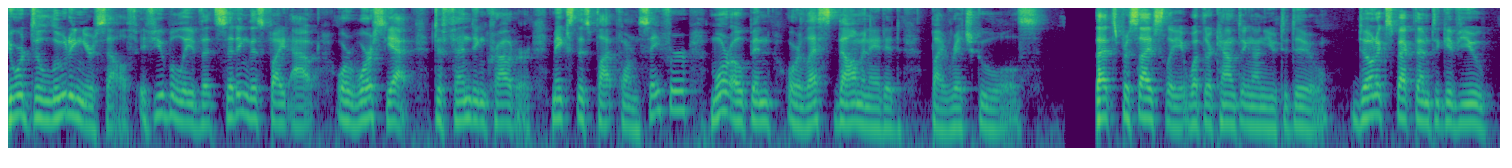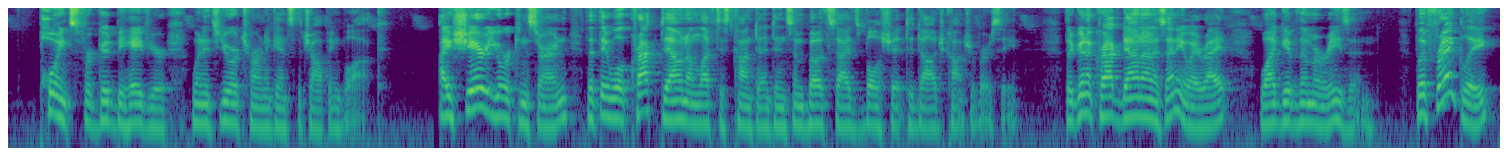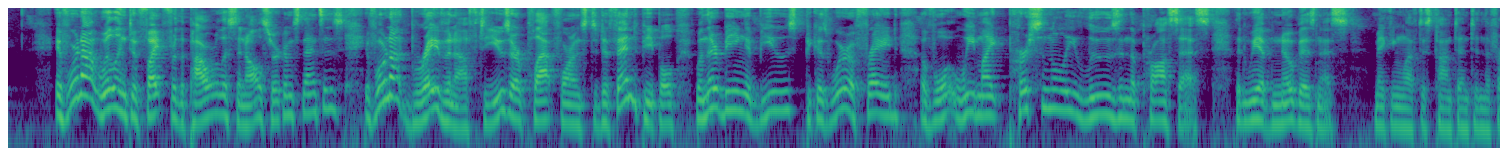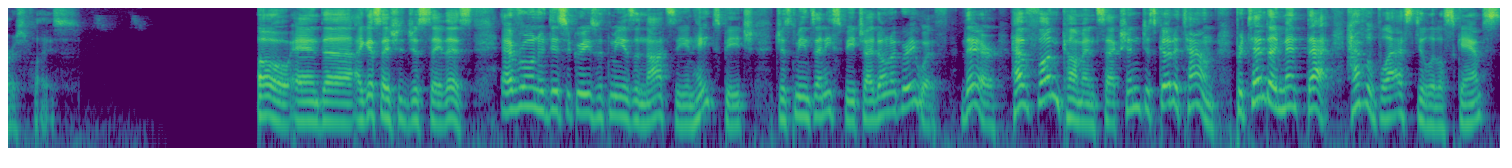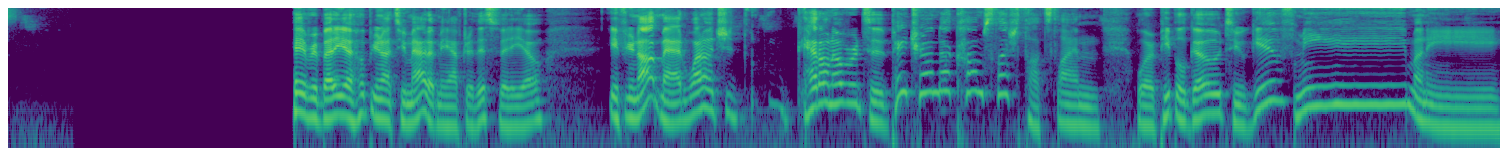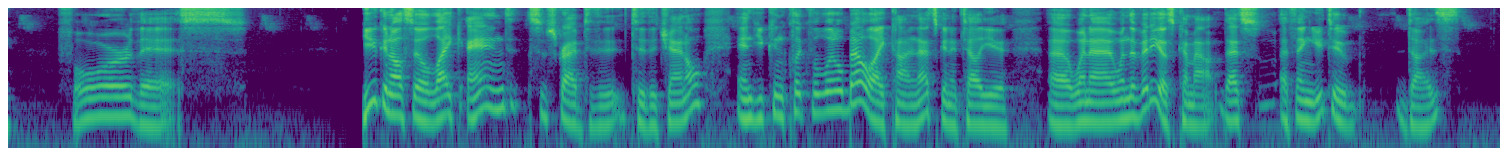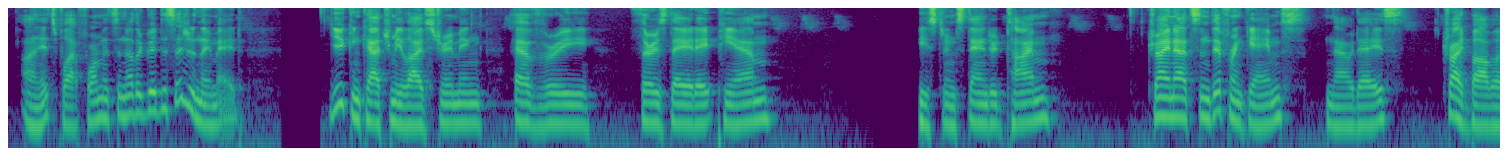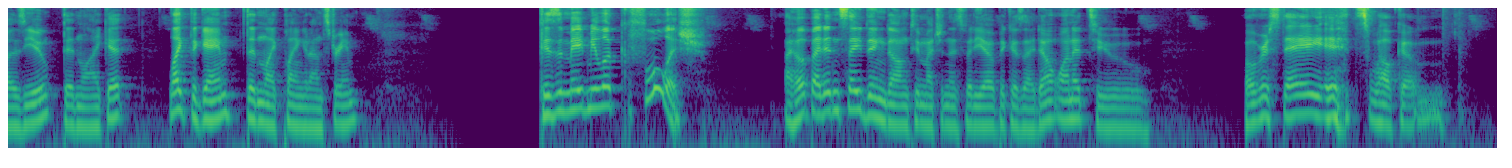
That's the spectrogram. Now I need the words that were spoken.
You're deluding yourself if you believe that sitting this fight out, or worse yet, defending Crowder, makes this platform safer, more open, or less dominated by rich ghouls. That's precisely what they're counting on you to do. Don't expect them to give you points for good behavior when it's your turn against the chopping block. I share your concern that they will crack down on leftist content and some both sides bullshit to dodge controversy. They're going to crack down on us anyway, right? Why give them a reason? But frankly, if we're not willing to fight for the powerless in all circumstances, if we're not brave enough to use our platforms to defend people when they're being abused because we're afraid of what we might personally lose in the process, then we have no business making leftist content in the first place. Oh, and uh, I guess I should just say this. Everyone who disagrees with me is a Nazi, and hate speech just means any speech I don't agree with. There. Have fun, comment section. Just go to town. Pretend I meant that. Have a blast, you little scamps. Hey everybody, I hope you're not too mad at me after this video. If you're not mad, why don't you head on over to patreon.com slash thoughtslime where people go to give me money for this. You can also like and subscribe to the to the channel and you can click the little bell icon. That's going to tell you uh, when uh, when the videos come out. That's a thing youtube does on its platform. It's another good decision they made. You can catch me live streaming every thursday at 8 p.m Eastern Standard Time. Trying out some different games nowadays. Tried Baba Is You, didn't like it. Liked the game, didn't like playing it on stream. Because it made me look foolish. I hope I didn't say ding dong too much in this video because I don't want it to overstay its welcome.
